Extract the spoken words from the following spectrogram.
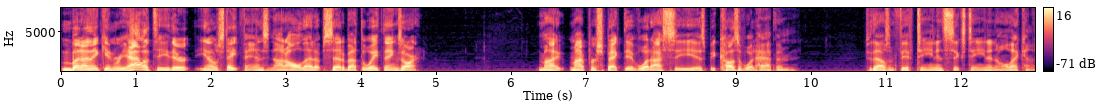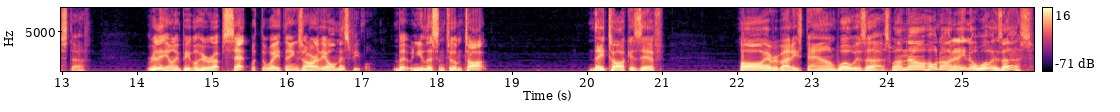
But I think in reality, they're, you know, state fans not all that upset about the way things are. My my perspective, what I see is because of what happened 2015 and 16 and all that kind of stuff. Really, the only people who are upset with the way things are are the Ole Miss people. But when you listen to them talk, they talk as if, oh, everybody's down. Woe is us. Well, no, hold on. It ain't no woe is us.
